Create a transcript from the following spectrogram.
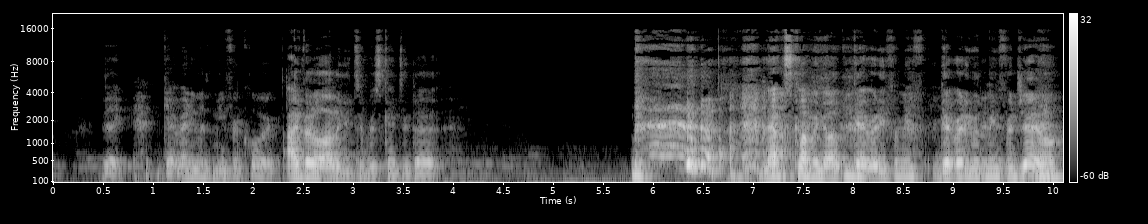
Be like, get ready with me for court. I bet a lot of YouTubers can't do that. Next coming up, get ready for me. Get ready with me for jail.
